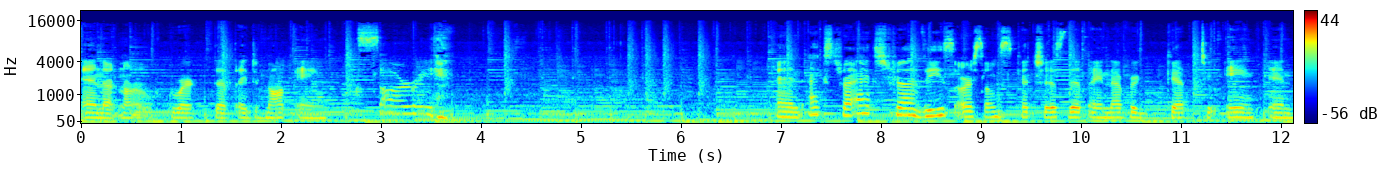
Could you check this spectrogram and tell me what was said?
And an artwork that I did not ink. Sorry. And extra extra, these are some sketches that I never get to ink and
